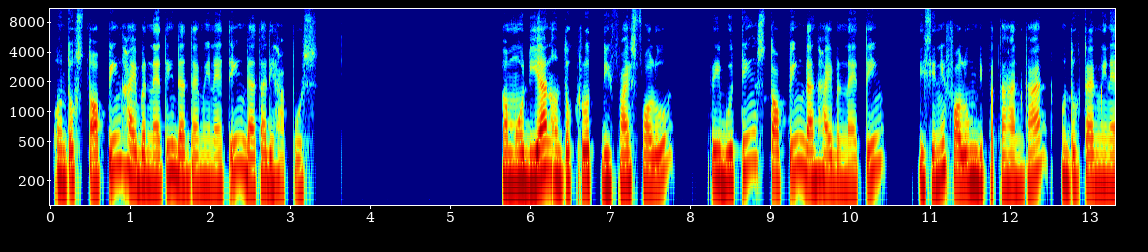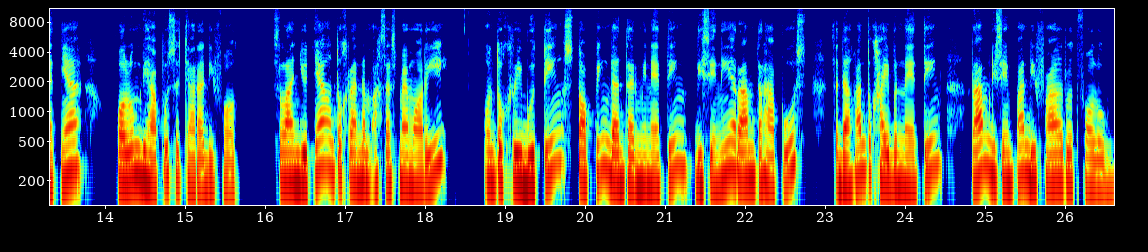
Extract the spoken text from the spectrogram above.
untuk stopping, hibernating, dan terminating data dihapus. Kemudian untuk root device volume, rebooting, stopping, dan hibernating, di sini volume dipertahankan, untuk terminate-nya volume dihapus secara default. Selanjutnya untuk random access memory, untuk rebooting, stopping, dan terminating, di sini RAM terhapus, sedangkan untuk hibernating, RAM disimpan di file root volume.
